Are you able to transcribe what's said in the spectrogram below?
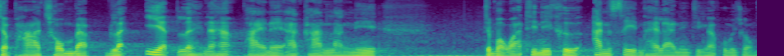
จะพาชมแบบละเอียดเลยนะฮะภายในอาคารหลังนี้ จะบอกว่าที่นี่คืออันซีนไทยแลนด์จริงๆครับคุณผู้ชม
